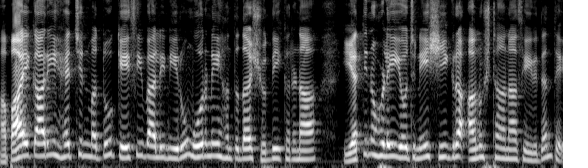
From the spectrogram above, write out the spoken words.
ಅಪಾಯಕಾರಿ ಹೆಚ್ಚಿನ್ ಮತ್ತು ಕೆಸಿ ವ್ಯಾಲಿ ನೀರು ಮೂರನೇ ಹಂತದ ಶುದ್ಧೀಕರಣ ಎತ್ತಿನಹೊಳೆ ಯೋಜನೆ ಶೀಘ್ರ ಅನುಷ್ಠಾನ ಸೇರಿದಂತೆ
